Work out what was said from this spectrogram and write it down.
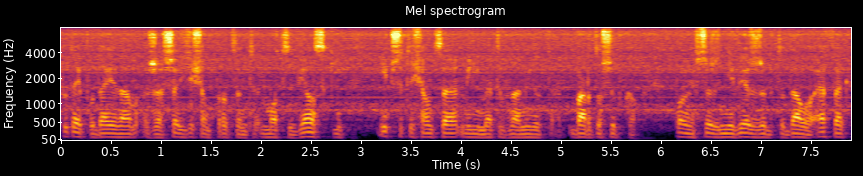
Tutaj podaje nam, że 60% mocy wiązki i 3000 mm na minutę. Bardzo szybko. Powiem szczerze, nie wierzę, żeby to dało efekt,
